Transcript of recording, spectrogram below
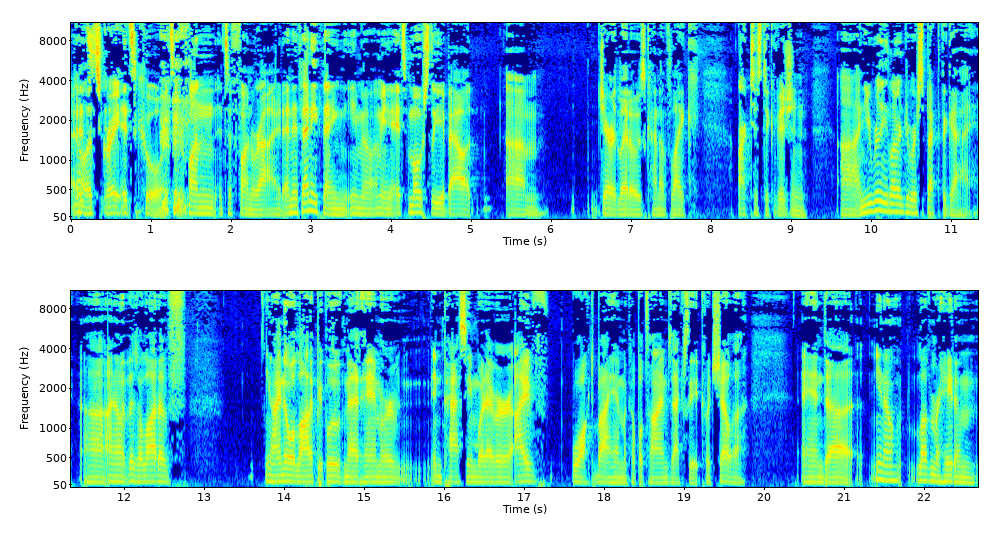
yeah. no, it's- that's great. It's cool. It's a fun. It's a fun ride. And if anything, you know, I mean, it's mostly about um, Jared Leto's kind of like artistic vision, uh, and you really learn to respect the guy. Uh, I know there's a lot of, you know, I know a lot of people who've met him or in passing, whatever. I've walked by him a couple times actually at Coachella, and uh, you know, love him or hate him,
